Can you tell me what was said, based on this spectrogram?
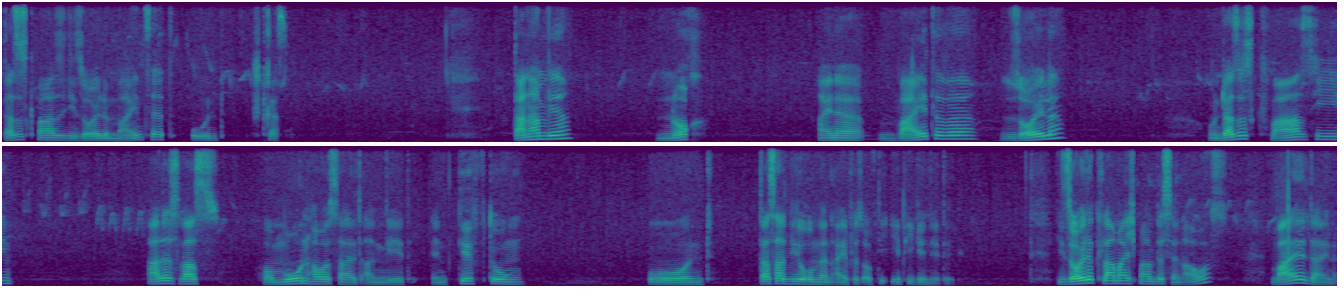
Das ist quasi die Säule Mindset und Stress. Dann haben wir noch eine weitere Säule und das ist quasi alles, was Hormonhaushalt angeht, Entgiftung und das hat wiederum dann Einfluss auf die Epigenetik. Die Säule klammer ich mal ein bisschen aus weil deine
